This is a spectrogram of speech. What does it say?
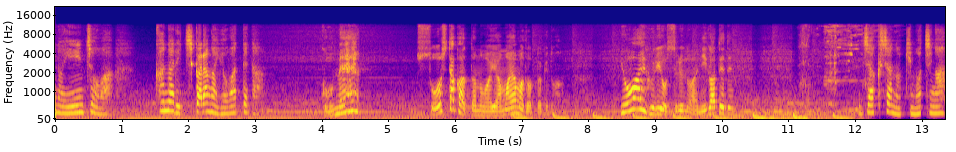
時の委員長はかなり力が弱ってた。ごめん。そうしたかったのは山々だったけど。弱いふりをするのは苦手で。弱者の気持ちが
